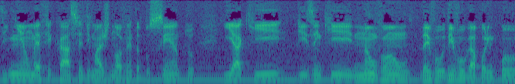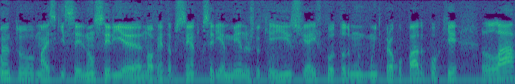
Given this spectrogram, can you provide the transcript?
tinha uma eficácia de mais de 90% e aqui dizem que não vão divulgar por enquanto, mas que não seria 90%, que seria menos do que isso, e aí ficou todo mundo muito preocupado porque lá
